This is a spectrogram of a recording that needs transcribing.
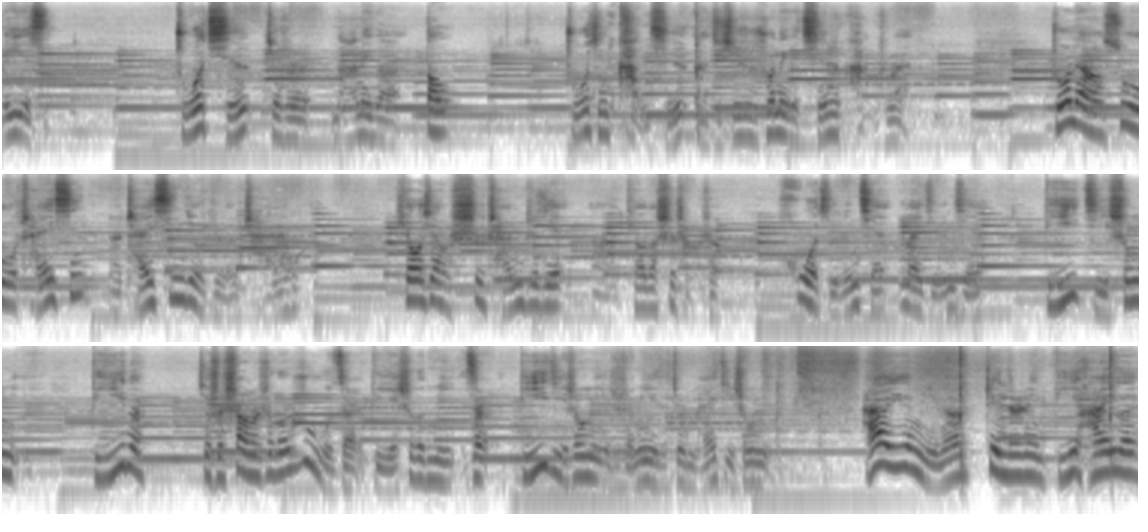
的意思，啄琴就是拿那个刀啄琴砍琴啊，就是说那个琴是砍出来的。着两束柴薪，那柴薪就指的柴火，挑向市禅之间啊，挑到市场上，货几文钱，卖几文钱，抵几升米。抵呢，就是上面是个入字，底下是个米字。抵几升米是什么意思？就是买几升米。还有一个米呢，这字那抵，还有一个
